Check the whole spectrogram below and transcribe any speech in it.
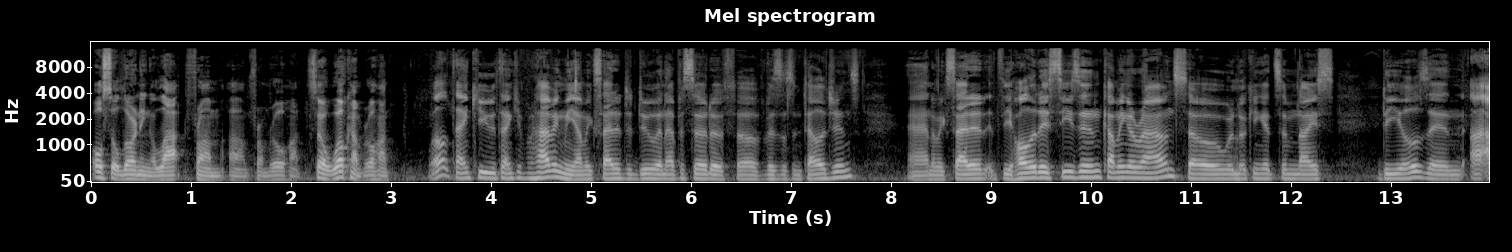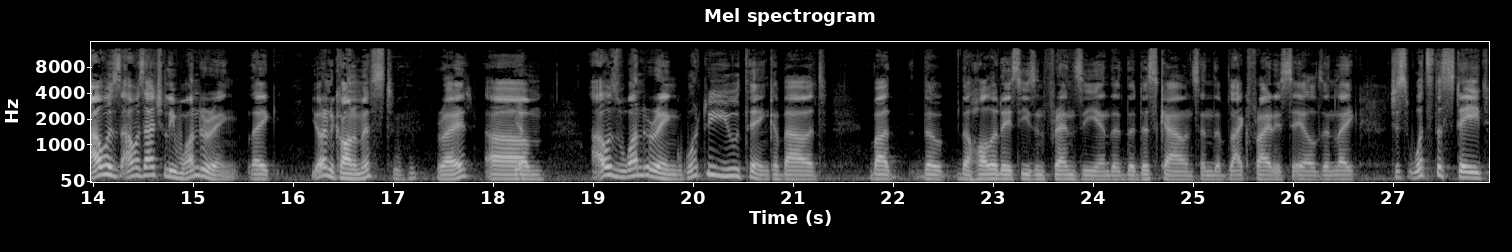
also learning a lot from um, from Rohan. So welcome, Rohan. Well, thank you, thank you for having me. I'm excited to do an episode of uh, Business Intelligence and I'm excited. It's the holiday season coming around, so we're looking at some nice deals. And I, I was I was actually wondering, like, you're an economist, mm-hmm. right? Um, yep. I was wondering, what do you think about about the the holiday season frenzy and the, the discounts and the Black Friday sales and like just what's the state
